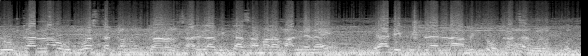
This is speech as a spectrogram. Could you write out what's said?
लोकांना उद्ध्वस्त करून करून झालेला विकास आम्हाला मान्य नाही. या डीपी प्लॅनला आम्ही टोकाचा विरोध करतो.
